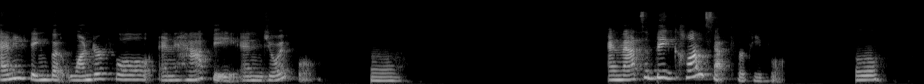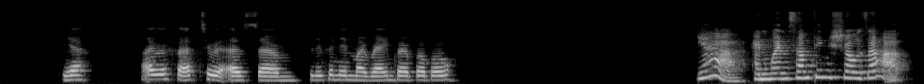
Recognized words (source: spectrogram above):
anything but wonderful and happy and joyful. Mm. And that's a big concept for people. Mm. Yeah, I refer to it as um, living in my rainbow bubble. Yeah. And when something shows up,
